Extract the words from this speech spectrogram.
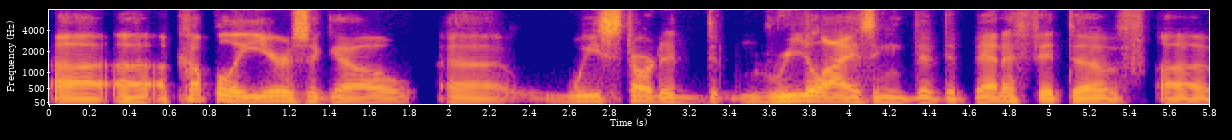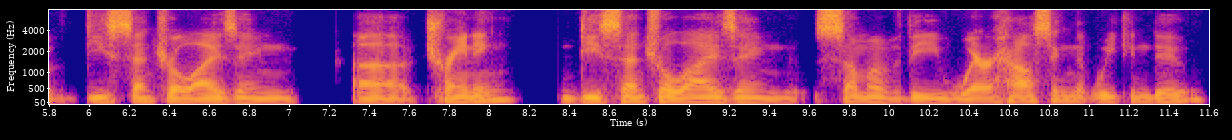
Uh, uh, a couple of years ago, uh, we started realizing the, the benefit of, of decentralizing uh, training, decentralizing some of the warehousing that we can do,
